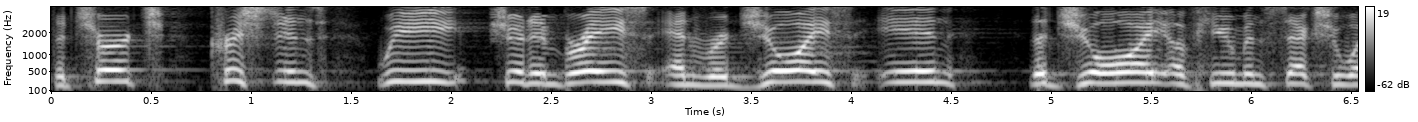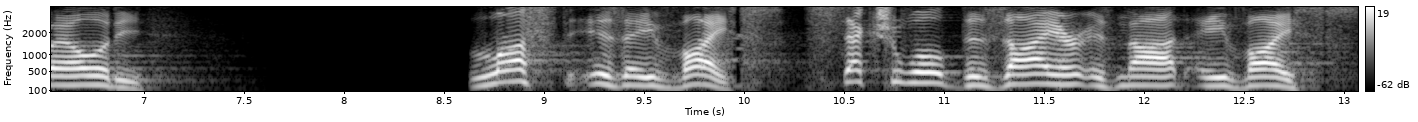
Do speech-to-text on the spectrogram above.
The church, Christians, we should embrace and rejoice in the joy of human sexuality. Lust is a vice. Sexual desire is not a vice.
